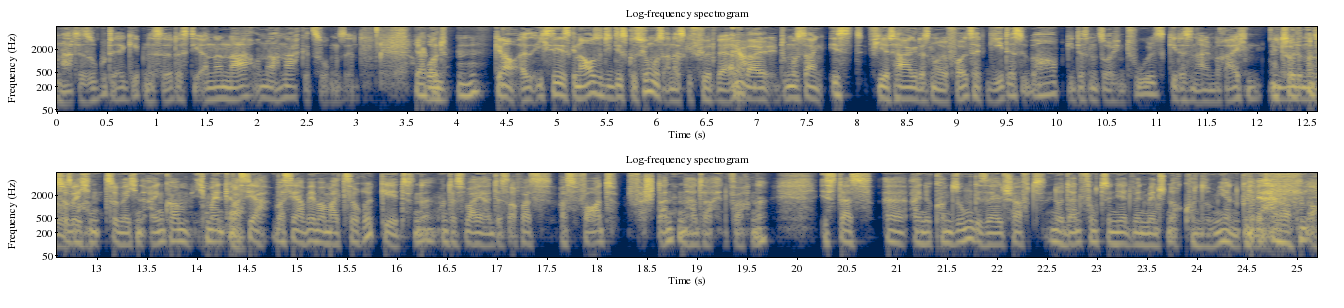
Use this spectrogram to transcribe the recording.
und hatte so gute Ergebnisse, dass die anderen nach und nach nachgezogen sind. Ja, gut. Und mhm. genau, also ich sehe es genauso, die Diskussion muss anders geführt werden, ja. weil du musst sagen, ist vier Tage das neue Vollzeit? Geht das überhaupt? Geht das mit solchen Tools? Geht das in allen Bereichen? Wie zu, würde man zu welchen, machen? zu welchen Einkommen? Ich meine, genau. was ja, was ja, wenn man mal zurückgeht, ne, und das war ja das auch was, was Ford verstanden hatte einfach, ne, ist, dass äh, eine Konsumgesellschaft nur dann funktioniert, wenn Menschen auch konsumieren können. Ja, genau.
